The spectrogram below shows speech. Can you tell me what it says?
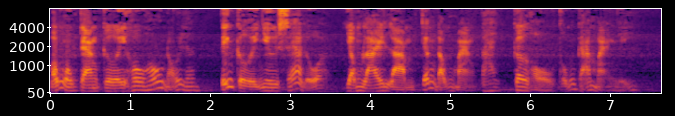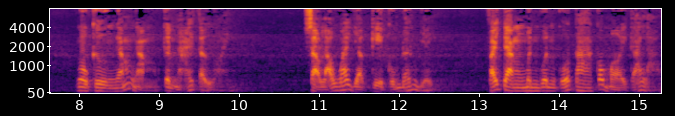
Bỗng một tràng cười hô hố nổi lên, tiếng cười như xé lụa, giọng lại làm chấn động màn tai, cơ hồ thủng cả màn nhĩ. Ngô Cương ngắm ngầm kinh hãi tự hỏi. Sao lão quái vật kia cũng đến vậy? Phải chăng Minh Huynh của ta có mời cả lão?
